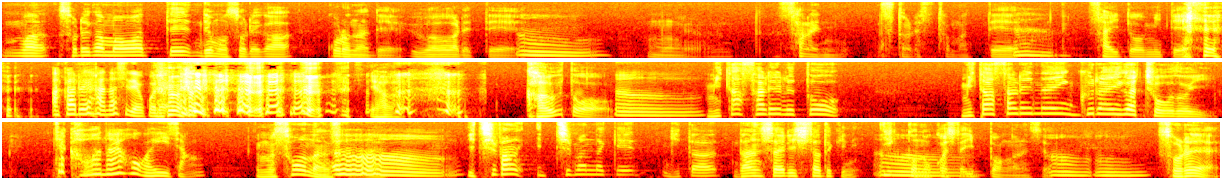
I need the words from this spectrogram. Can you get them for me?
まあそれが回ってでもそれがコロナで奪われて、うん。もうさらにストレス溜まって、うん。サイトを見て。明るい話だよこれ、いや買うとうん、満たされると満たされないぐらいがちょうどいい。じゃあ買わない方がいいじゃん、まあそうなんですうけど、ね。ん。一番一番だけギター断捨離した時に1個残した1本があるんですよ、それ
